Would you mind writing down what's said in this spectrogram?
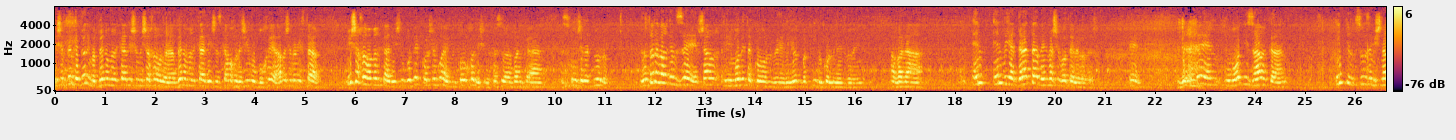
יש הבדל גדול אם הבן אומר קדיש או מישהו אחר אומר, הבן אומר קדיש, אז כמה חודשים הוא בוכה, אבא שלו נפטר. מישהו אחר אומר קדיש, הוא בודק כל שבוע, כל חודש, הוא נכנס לבנק הסכום שנתנו לו. זה אותו דבר גם זה, אפשר ללמוד את הכל ולהיות בקיא בכל מיני דברים, אבל ה... אין, אין וידעת ואין והשבות אלה לבביך. אין. ולכן הוא מאוד נזהר כאן, אם תרצו זה משנה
